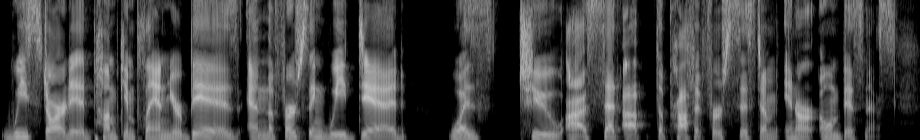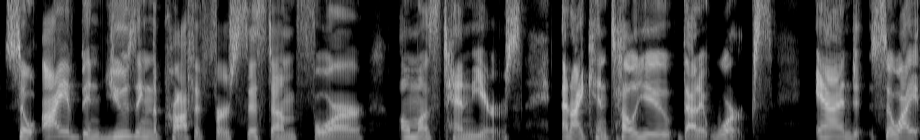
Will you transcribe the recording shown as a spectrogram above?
we started Pumpkin Plan Your Biz. And the first thing we did was to uh, set up the Profit First system in our own business. So I have been using the Profit First system for almost 10 years. And I can tell you that it works. And so I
